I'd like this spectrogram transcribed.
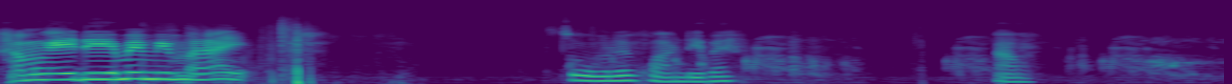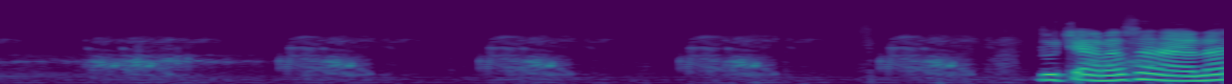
ทำไงดีไม่มีไม้ สู้มันด้วยขวานดีไหมเอาวดูจากลักษณะน่า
